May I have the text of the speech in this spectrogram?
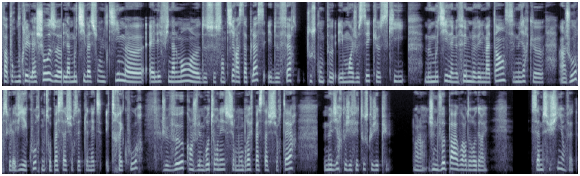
Enfin, pour boucler la chose, la motivation ultime, euh, elle est finalement euh, de se sentir à sa place et de faire tout ce qu'on peut. Et moi, je sais que ce qui me motive et me fait me lever le matin, c'est de me dire que un jour, parce que la vie est courte, notre passage sur cette planète est très court, je veux, quand je vais me retourner sur mon bref passage sur Terre, me dire que j'ai fait tout ce que j'ai pu. Voilà. Je ne veux pas avoir de regrets. Ça me suffit, en fait.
